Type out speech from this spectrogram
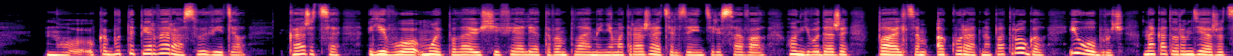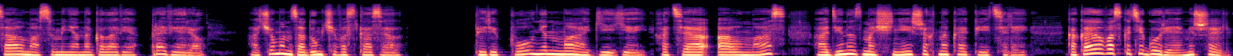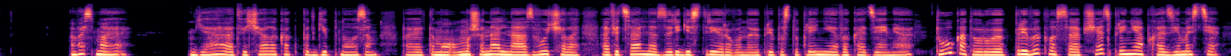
Ну, как будто первый раз увидел — Кажется, его мой пылающий фиолетовым пламенем отражатель заинтересовал. Он его даже пальцем аккуратно потрогал и обруч, на котором держится алмаз у меня на голове, проверил. О чем он задумчиво сказал. Переполнен магией, хотя алмаз — один из мощнейших накопителей. Какая у вас категория, Мишель? Восьмая. Я отвечала как под гипнозом, поэтому машинально озвучила официально зарегистрированную при поступлении в академию, ту, которую привыкла сообщать при необходимости.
